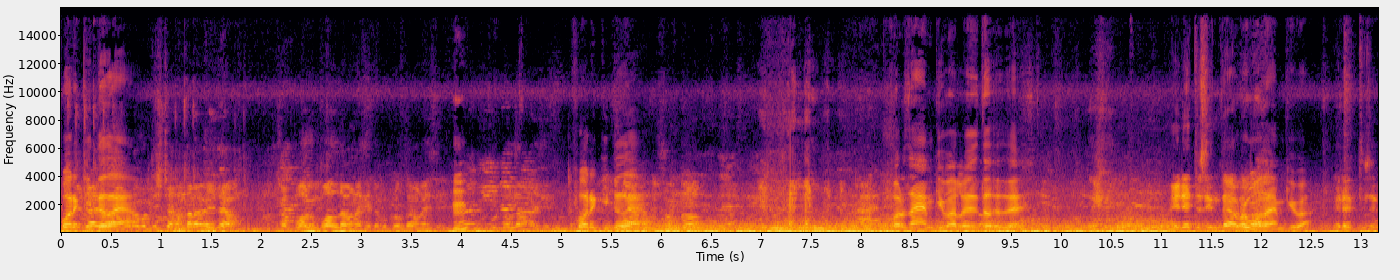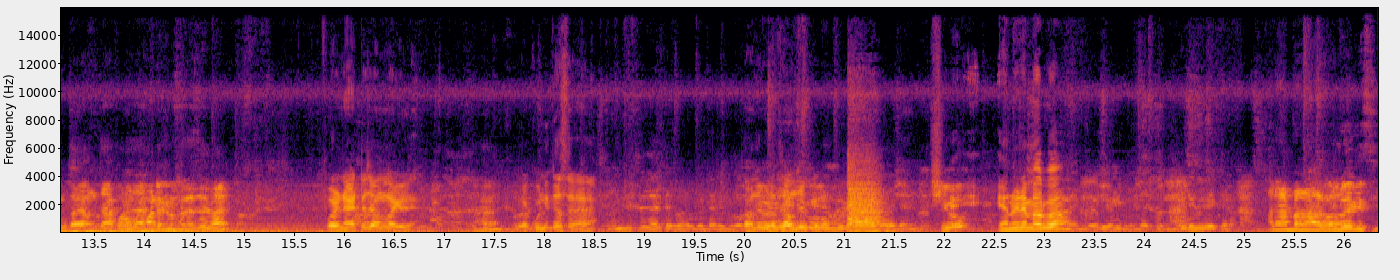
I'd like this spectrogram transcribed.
পরে যাও সব বল বল দেওয়া না সেটা ফুটবল দেওয়া নাইছে পরে কিতে যায় পরে যাই কি ভালো যাইতাছে যে এটাই তো চিন্তা রুমও যাই কি বা? এটাই তো চিন্তা। এখন যা পরে যায়। মাঠের ফেলে যায় ভাই। পরে নাইটে যেমন লাগে। হ্যাঁ। ওরা হ্যাঁ? শিও এনে নেমে ওরবা? আরে আমরা না লয়ে গেছি।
